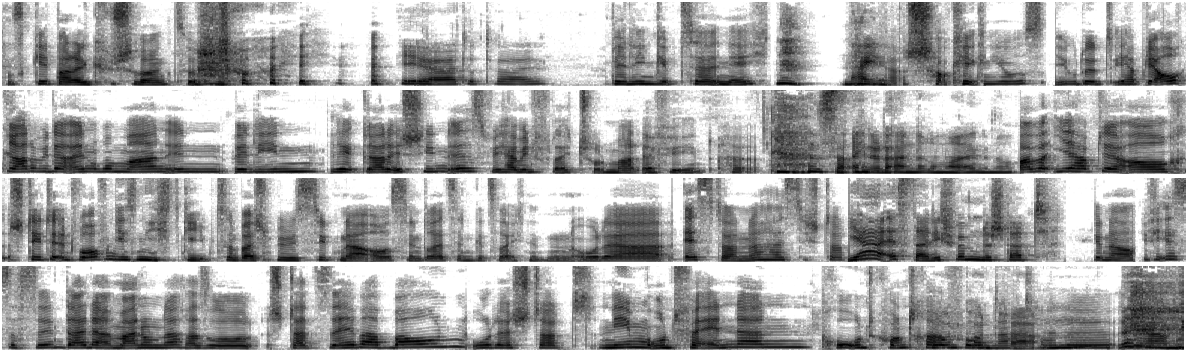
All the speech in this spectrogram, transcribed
sonst geht man in den Kühlschrank zwischendurch. Ja, total. Berlin gibt's ja nicht. Nein. Ja, shocking News. Judith, ihr habt ja auch gerade wieder einen Roman in Berlin, der gerade erschienen ist. Wir haben ihn vielleicht schon mal erwähnt. Das ein oder andere Mal, genau. Aber ihr habt ja auch Städte entworfen, die es nicht gibt. Zum Beispiel Signa aus den 13 gezeichneten. Oder Esther, ne, heißt die Stadt? Ja, Esther, die schwimmende Stadt. Genau. Wie ist das denn deiner Meinung nach? Also statt selber bauen oder statt nehmen und verändern? Pro und Contra, Pro und Vor- und Contra. Nachteile? Ja.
